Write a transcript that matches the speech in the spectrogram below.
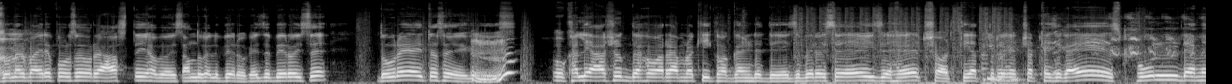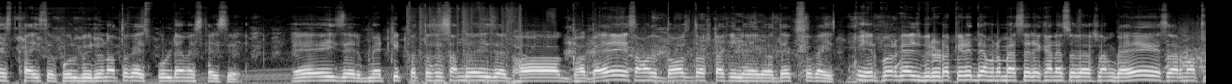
জোনের বাইরে পড়ছে ওরে আসতেই হবে ওই চান্দু খালি বেরোক। এই যে বের হইছে দৌড়ে আইতেছে। ও খালি আসুক দেখো আরে আমরা কি ঘগানিটা দিই। এই যে বের হইছে এই যে হেড শট তিয়াত্তরের হেড শট খাইছে গাইস ফুল ড্যামেজ খাইছে ফুল ভিডিও না তো গাইস ফুল ড্যামেজ খাইছে। এই যে মেডকিট করতেছে চান্দু, এই যে ঘ ঘ গাইস, আমাদের দশ, দশটা কিল হয়ে গেল, দেখছ গাইস? এরপর গাইস ভিডিওটা কেটে দিয়ে আমরা ম্যাচের এখানে চলে আসলাম, গাইস। আর মাত্র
